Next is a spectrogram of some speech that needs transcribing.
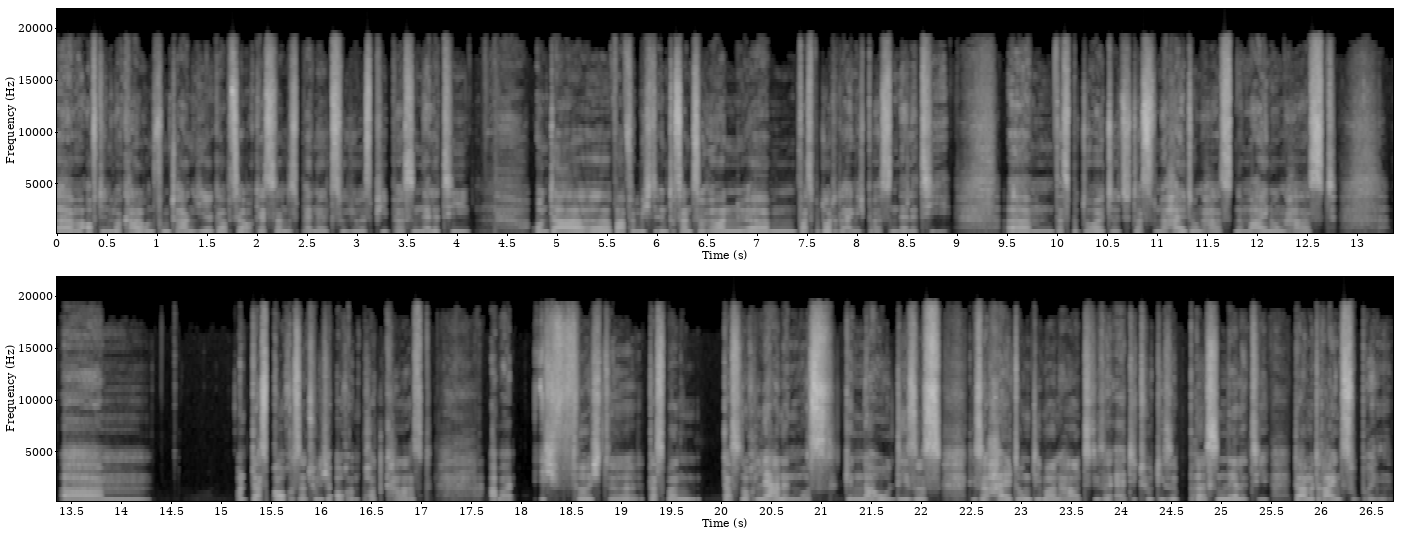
Ähm, auf den Lokalrundfunktagen hier gab es ja auch gestern das Panel zu USP Personality. Und da äh, war für mich interessant zu hören, ähm, was bedeutet eigentlich Personality? Ähm, das bedeutet, dass du eine Haltung hast, eine Meinung hast. Ähm, und das braucht es natürlich auch im Podcast. Aber ich fürchte, dass man das noch lernen muss. Genau dieses, diese Haltung, die man hat, diese Attitude, diese Personality damit reinzubringen.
